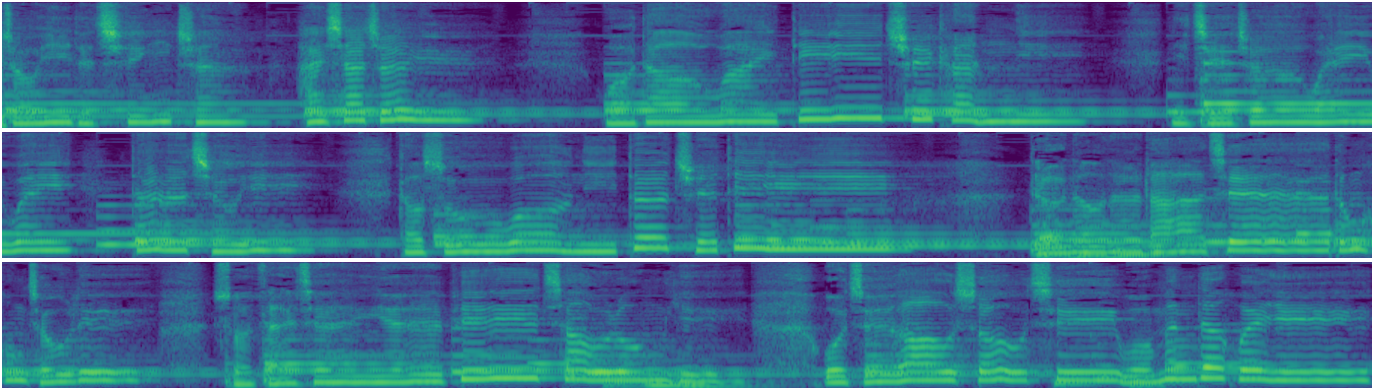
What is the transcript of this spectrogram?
周一的清晨还下着雨，我到外地去看你，你借着微微的酒意，告诉我你的决定。热闹的大街，灯红酒绿，说再见也比较容易。我只好收起我们的回忆，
